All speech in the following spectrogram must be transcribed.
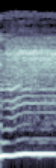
She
